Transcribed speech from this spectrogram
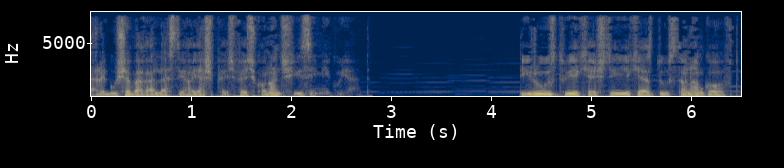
در گوش بغل هایش پچ پچ کنان چیزی می‌گوید. دیروز توی کشتی یکی از دوستانم گفت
